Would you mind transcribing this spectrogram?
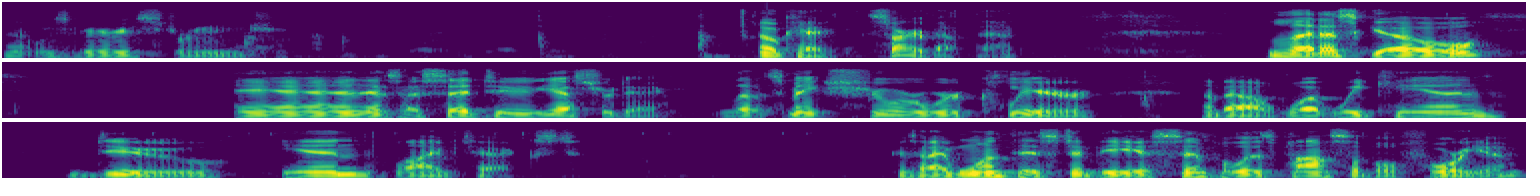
That was very strange. Okay, sorry about that. Let us go. And as I said to you yesterday, let's make sure we're clear about what we can do in live text. Because I want this to be as simple as possible for you.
